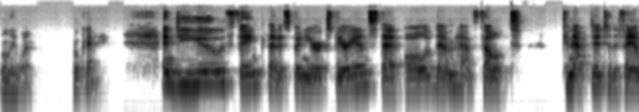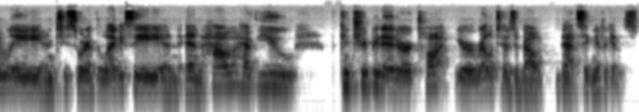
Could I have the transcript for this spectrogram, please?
Only one. Okay. And do you think that it's been your experience that all of them have felt connected to the family and to sort of the legacy? And, and how have you contributed or taught your relatives about that significance?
